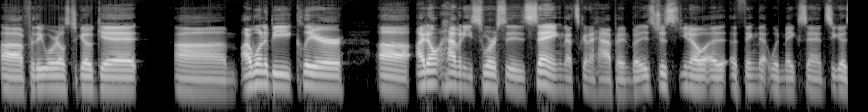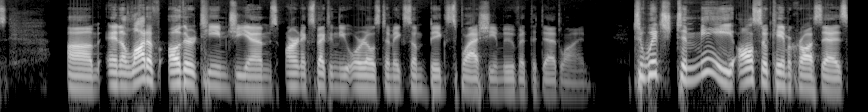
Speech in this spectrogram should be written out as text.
uh, for the Orioles to go get. Um, I want to be clear." Uh, I don't have any sources saying that's going to happen, but it's just you know a, a thing that would make sense. He goes, um, and a lot of other team GMs aren't expecting the Orioles to make some big splashy move at the deadline. To which, to me, also came across as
